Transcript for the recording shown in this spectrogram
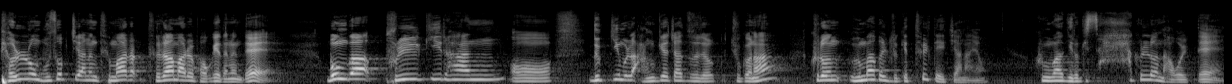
별로 무섭지 않은 드라마를 보게 되는데 뭔가 불길한 어, 느낌을 안겨주거나 그런 음악을 이렇게 틀 때 있잖아요. 그 음악이 이렇게 싹 흘러 나올 때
